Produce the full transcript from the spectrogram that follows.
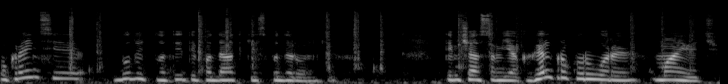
Українці будуть платити податки з подарунків. Тим часом, як генпрокурори мають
